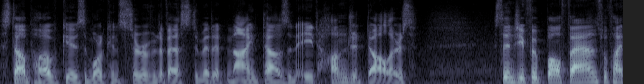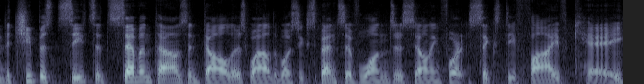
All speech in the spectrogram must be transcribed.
StubHub gives a more conservative estimate at $9,800. Stingy football fans will find the cheapest seats at $7,000, while the most expensive ones are selling for $65K.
